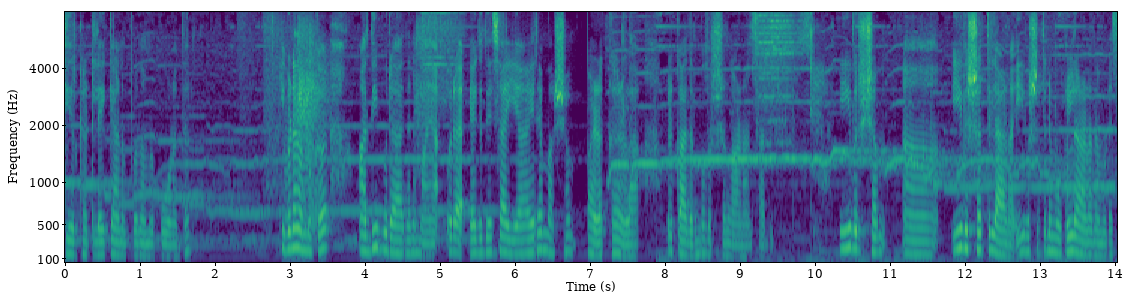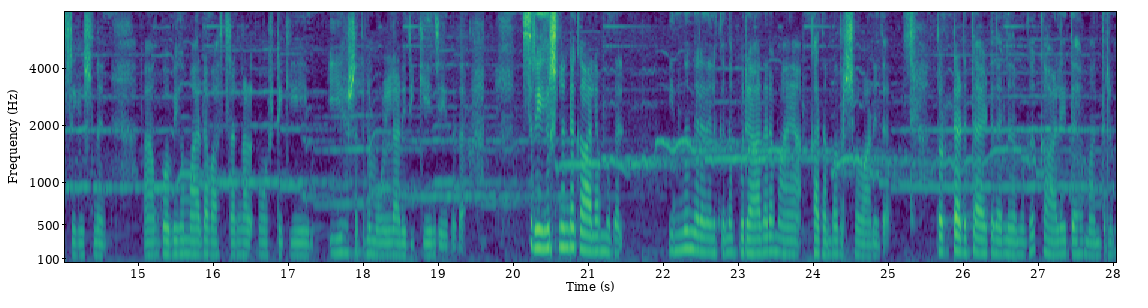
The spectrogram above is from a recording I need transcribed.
ചീർഘട്ടിലേക്കാണ് ഇപ്പോൾ നമ്മൾ പോണത്. ഇവിടെ നമുക്ക് അതിപുരാതനമായ ഒരു ഏകദേശം അയ്യായിരം വർഷം പഴക്കമുള്ള ഒരു കദംബ വൃക്ഷം കാണാൻ സാധിക്കും. ഈ വൃക്ഷം ഈ വൃക്ഷത്തിലാണ് ഈ വൃക്ഷത്തിന് മുകളിലാണ് നമ്മുടെ ശ്രീകൃഷ്ണൻ ഗോപികന്മാരുടെ വസ്ത്രങ്ങൾ മോഷ്ടിക്കുകയും ഈ വൃക്ഷത്തിന് മുകളിലാണ് ഇരിക്കുകയും ചെയ്തത്. ശ്രീകൃഷ്ണന്റെ കാലം മുതൽ ഇന്ന് നിലനിൽക്കുന്ന പുരാതനമായ കദംബ വൃക്ഷമാണിത്. തൊട്ടടുത്തായിട്ട് തന്നെ നമുക്ക് കാളിദേഹ മന്ദിരം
